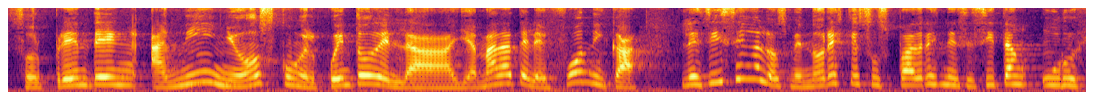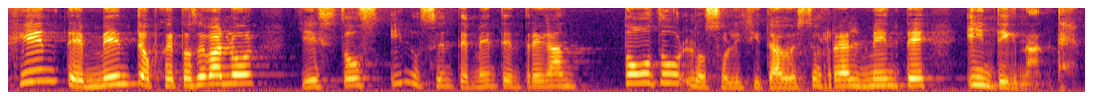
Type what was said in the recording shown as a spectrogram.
sorprenden a niños con el cuento de la llamada telefónica. Les dicen a los menores que sus padres necesitan urgentemente objetos de valor y estos inocentemente entregan todo lo solicitado. Esto es realmente indignante.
